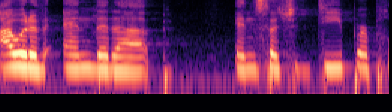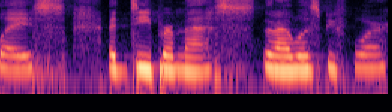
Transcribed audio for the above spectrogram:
I would have ended up in such a deeper place, a deeper mess than I was before.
